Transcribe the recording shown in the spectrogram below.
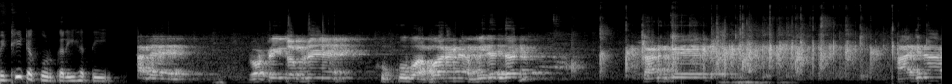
મીઠી ટકોર કરી હતી. રોટરી ક્લબને ખૂબ ખૂબ આભાર અને અભિનંદન. કારણ કે આજના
